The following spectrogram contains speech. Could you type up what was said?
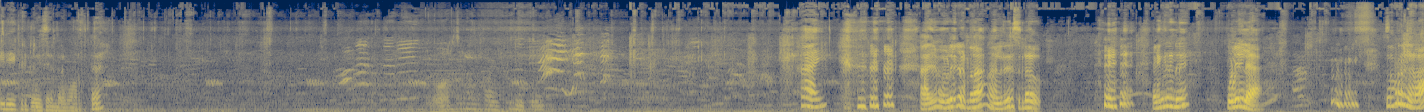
ഏരിയൊക്കെ ഇട്ട് വെച്ചിട്ടുണ്ട് പുറത്ത്. ഹായ്. അതിന് മുകളിൽ കിടന്നാ നല്ല രസമുണ്ടാവും. എങ്ങനെയുണ്ട് പൊളിയില്ല? സൂപ്പർ അല്ലടാ.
